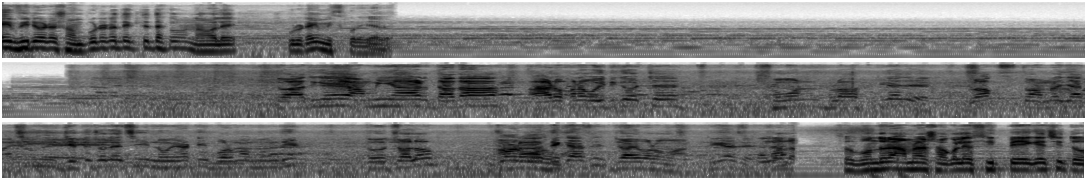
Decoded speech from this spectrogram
এই ভিডিওটা সম্পূর্ণটা দেখতে থাকো, নাহলে পুরোটাই মিস করে যাবে। তো আজকে আমি আর দাদা আর ওখানে ওইদিকে হচ্ছে সুমন ব্লক ঠিক আছে? ব্লক তো আমরা যাচ্ছি যেতে চলেছি নৈহাটি বর্মা মন্দির। তো চলো আমরা দেখে আসি জয় বর্মা ঠিক আছে? চলো। তো বন্ধুরা আমরা সকলে সিট পেয়ে গেছি তো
